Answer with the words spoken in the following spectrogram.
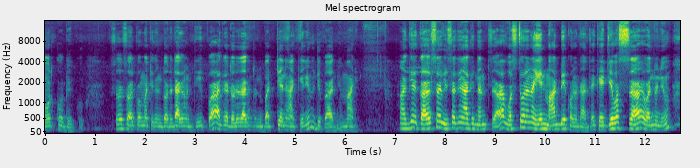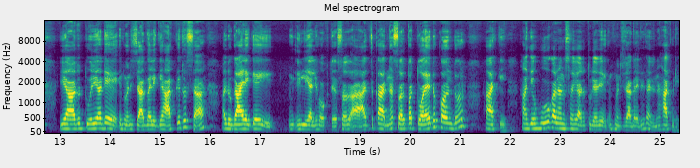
ನೋಡ್ಕೋಬೇಕು ಸೊ ಸ್ವಲ್ಪ ಮಟ್ಟಿಗೆ ಒಂದು ದೀಪ, ಹಾಗೆ ದೊಡ್ಡದಾಗಿರುವಂಥ ಒಂದು ಬತ್ತಿಯನ್ನು ಹಾಕಿ ನೀವು ದೀಪಾರಾಧನೆ ಮಾಡಿ. ಹಾಗೆ ಕಳಸ ವಿಸರ್ಜನೆ ಆಗಿದ ನಂತರ ವಸ್ತುಗಳನ್ನು ಏನು ಮಾಡಬೇಕು ಅನ್ನೋದಾದರೆ ಗೆಜ್ಜೆ ವಸ್ತ್ರವನ್ನು ನೀವು ಯಾರು ತುಳಿಯದೇ ಇರುವಂಥ ಜಾಗಗಳಿಗೆ ಹಾಕಿದ್ರು ಸಹ ಅದು ಗಾಳಿಗೆ ಇಲ್ಲಿ ಅಲ್ಲಿ ಹೋಗ್ತದೆ. ಸೊ ಅದ ಕಾರಣ ಸ್ವಲ್ಪ ತೊಳೆದುಕೊಂಡು ಹಾಕಿ, ಹಾಗೆ ಹೂಗಳನ್ನು ಸಹ ಯಾರು ತುಳಿಯದೇ ಇರುವಂಥ ಜಾಗಗಳಿಗೆ ಅದನ್ನು ಹಾಕಿಬಿಡಿ.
